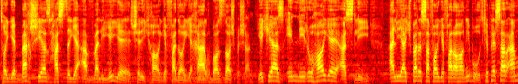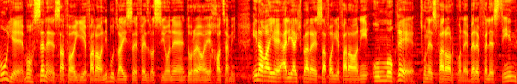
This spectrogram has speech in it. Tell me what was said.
تا یه بخشی از هسته اولیه شریک های فدایی خلق بازداشت بشن. یکی از این نیروهای اصلی علی اکبر صفای فراهانی بود که پسر عموی محسن صفایی فراهانی بود رئیس فدراسیون دوره آقای خاتمی. این آقای علی اکبر صفای فراهانی اون موقع تونست فرار کنه بره فلسطین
